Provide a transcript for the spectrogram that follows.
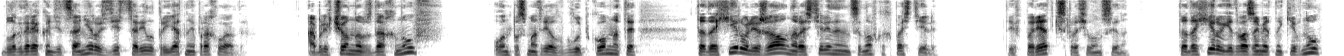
Благодаря кондиционеру здесь царила приятная прохлада. Облегченно вздохнув, он посмотрел вглубь комнаты — Тадахиру лежал на расстеленной на циновках постели. «Ты в порядке?» — спросил он сына. Тадахиру едва заметно кивнул.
